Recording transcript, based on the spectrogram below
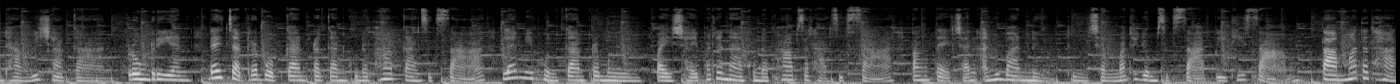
ำทางวิชาการ โรงเรียนได้จัดระบบการประกันคุณภาพการศึกษา และมีผลการประเมินไปใช้พัฒนาคุณภาพสถานศึกษา ตั้งแต่ชั้นอนุบาล 1 ถึงชั้นมัธยมศึกษาปีที่ 3 ตามมาตรฐาน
